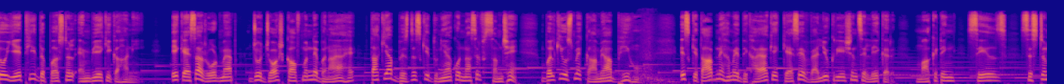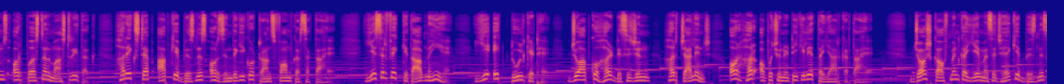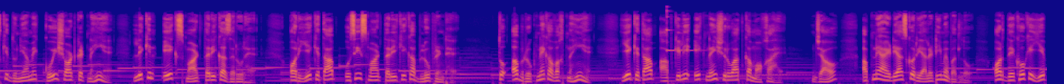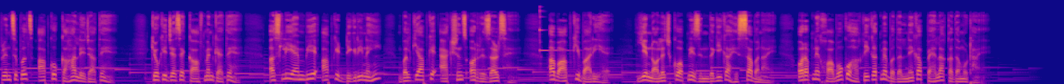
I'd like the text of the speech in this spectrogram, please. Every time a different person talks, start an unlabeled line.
तो ये थी द पर्सनल एमबीए की कहानी। एक ऐसा रोड मैप जो जॉश काउफमन ने बनाया है ताकि आप बिज़नेस की दुनिया को न सिर्फ़ समझें, बल्कि उसमें कामयाब भी हों। इस किताब ने हमें दिखाया कि कैसे वैल्यू क्रिएशन से लेकर मार्केटिंग सेल्स सिस्टम्स और पर्सनल मास्टरी तक हर एक स्टेप आपके बिज़नेस और ज़िंदगी को ट्रांसफॉर्म कर सकता है। ये सिर्फ़ एक किताब नहीं है, ये एक टूल किट है, जो आपको हर डिसीज़न हर चैलेंज और हर अपॉर्चुनिटी के लिए तैयार करता है। जॉश काउफमैन का ये मैसेज है कि बिज़नेस की दुनिया में कोई शॉर्टकट नहीं है, लेकिन एक स्मार्ट तरीका ज़रूर है। और ये किताब उसी स्मार्ट तरीके का ब्लूप्रिंट है। तो अब रुकने का वक्त नहीं है। ये किताब आपके लिए एक नई शुरुआत का मौका है। जाओ, अपने आइडियाज़ को रियलिटी में बदलो और देखो कि ये प्रिंसिपल्स आपको कहाँ ले जाते हैं। क्योंकि जैसे काफमैन कहते हैं, असली एमबीए आपकी डिग्री नहीं, बल्कि आपके एक्शंस और रिजल्ट्स हैं। अब आपकी बारी है। ये नॉलेज को अपनी ज़िंदगी का हिस्सा बनाएँ और अपने ख्वाबों को हकीकत में बदलने का पहला कदम उठाएँ।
